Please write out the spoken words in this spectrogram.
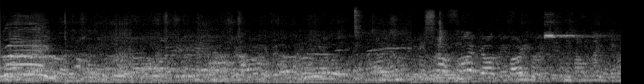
go! To him. Talk to him, man. Inch. Good.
